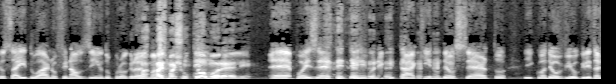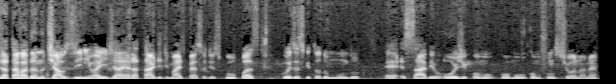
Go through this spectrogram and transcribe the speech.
Eu saí do ar no finalzinho do programa. Ma mas machucou, Morelli? É, pois é, tentei reconectar aqui, não deu certo. E quando eu vi, o Grisa já estava dando tchauzinho, aí já era tarde demais, peço desculpas. Coisas que todo mundo é, sabe hoje como, como, como funciona, né?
